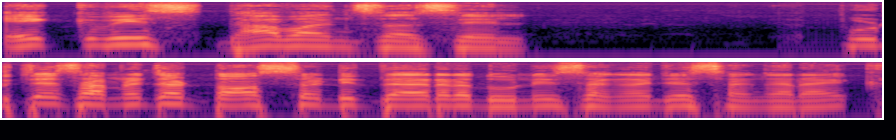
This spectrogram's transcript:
एकवीस धावांचं असेल. पुढच्या सामन्याच्या टॉससाठी तयार आहे दोन्ही संघाचे संघनायक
